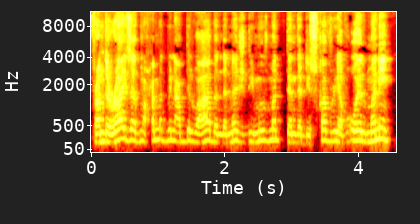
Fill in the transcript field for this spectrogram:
from the rise of Muhammad bin Abdul Wahhab and the Najdi movement, then the discovery of oil money,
